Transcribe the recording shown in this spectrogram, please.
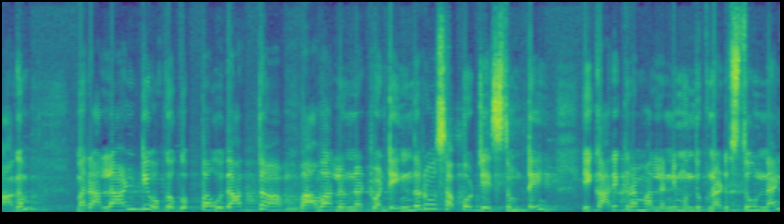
భాగం. మరి అలాంటి ఒక గొప్ప ఉదాత్త భావాలు ఉన్నటువంటి ఎందరో సపోర్ట్ చేస్తుంటే ఈ కార్యక్రమాలన్నీ ముందుకు నడుస్తూ ఉన్నాయి.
